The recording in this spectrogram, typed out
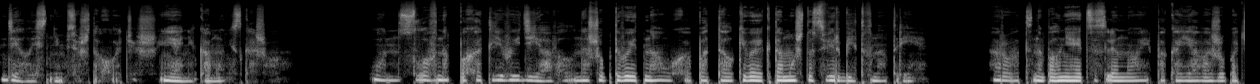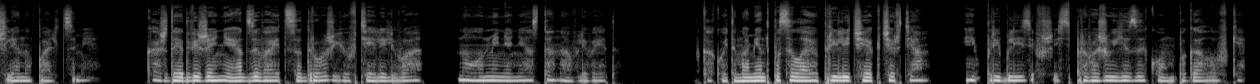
Делай с ним все, что хочешь, я никому не скажу. Он, словно похотливый дьявол, нашептывает на ухо, подталкивая к тому, что свербит внутри. Рот наполняется слюной, пока я вожу по члену пальцами. Каждое движение отзывается дрожью в теле льва, но он меня не останавливает. В какой-то момент посылаю приличие к чертям и, приблизившись, провожу языком по головке,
